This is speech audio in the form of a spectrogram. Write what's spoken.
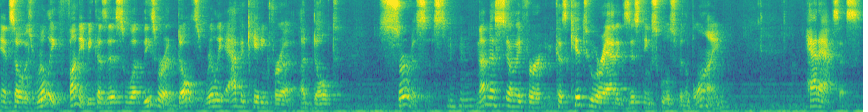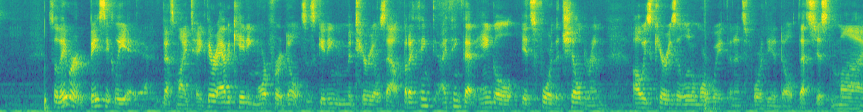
and so it was really funny because this what these were adults really advocating for a adult services, mm-hmm. not necessarily for because kids who were at existing schools for the blind had access. So they were basically that's my take. They're advocating more for adults, is getting materials out. But I think I think that angle it's for the children always carries a little more weight than it's for the adult. That's just my,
